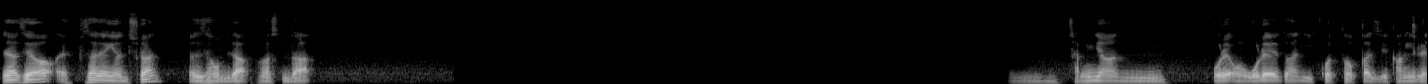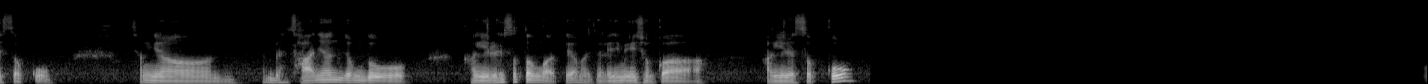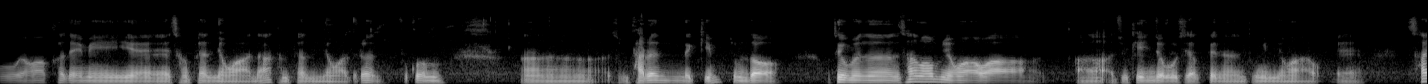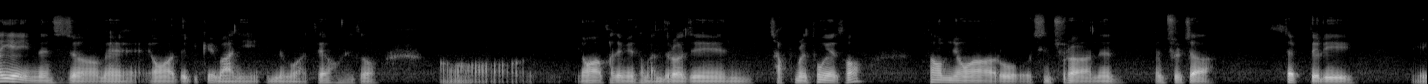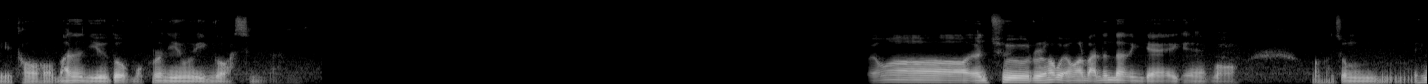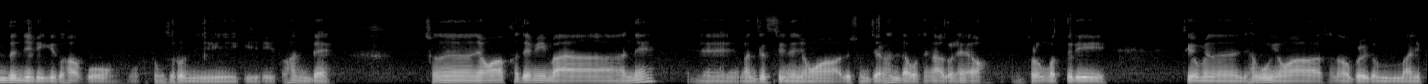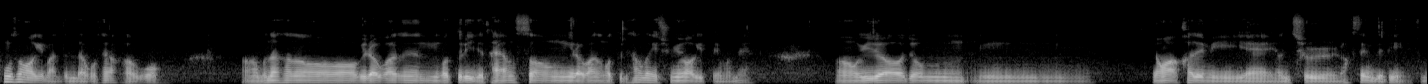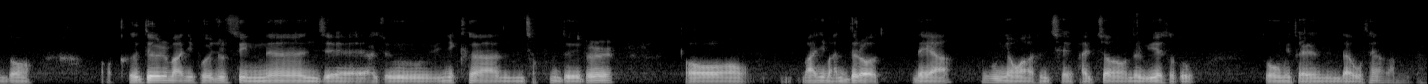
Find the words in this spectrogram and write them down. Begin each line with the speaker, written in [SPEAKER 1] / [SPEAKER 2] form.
[SPEAKER 1] 안녕하세요. 네, 부산행 연출한 연상호입니다. 반갑습니다. 음, 작년 올해 어, 올해도 한 2쿼터까지 강의를 했었고 작년 한 4년 정도 강의를 했었던 것 같아요. 그래서 애니메이션과 강의를 했었고 영화 아카데미의 장편 영화나 단편 영화들은 조금 어, 좀 다른 느낌, 좀 더 어떻게 보면은 상업 영화와 아주 개인적으로 제작되는 독립 영화의 사이에 있는 지점의 영화들이 꽤 많이 있는 것 같아요. 그래서 어, 영화 아카데미에서 만들어진 작품을 통해서 상업 영화로 진출하는 연출자 스탭들이 더 많은 이유도 뭐 그런 이유인 것 같습니다. 영화 연출을 하고 영화를 만든다는 게 이게 뭐좀 어 힘든 일이기도 하고 뭐 고통스러운 일이기도 한데 저는 영화 아카데미만에 예, 만들 수 있는 영화도 존재를 한다고 생각을 해요. 그런 것들이 어떻게 보면은 한국 영화 산업을 좀 많이 풍성하게 만든다고 생각하고 어, 문화 산업이라고 하는 것들이 이제 다양성이라고 하는 것들이 상당히 중요하기 때문에 어, 오히려 좀 음, 영화 아카데미의 연출 학생들이 좀더 어, 그들만이 보여줄 수 있는 이제 아주 유니크한 작품들을 더 많이 만들어내야 한국 영화 전체 발전을 위해서도 도움이 된다고 생각합니다.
